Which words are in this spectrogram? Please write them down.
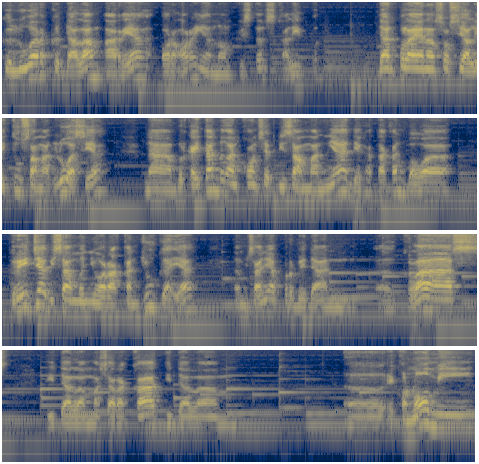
keluar ke dalam area orang-orang yang non Kristen sekalipun. Dan pelayanan sosial itu sangat luas ya. Nah, berkaitan dengan konsep di zamannya dia katakan bahwa gereja bisa menyuarakan juga ya. Misalnya perbedaan uh, kelas di dalam masyarakat, di dalam uh, ekonomi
